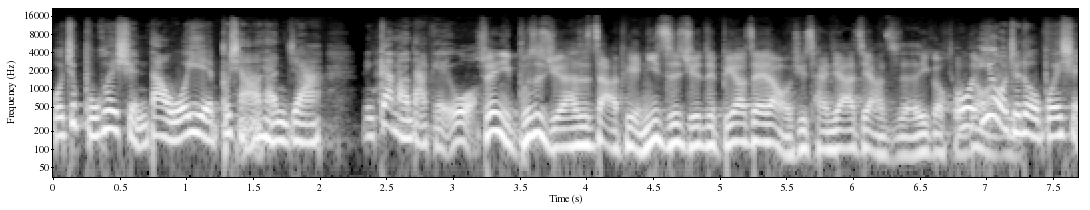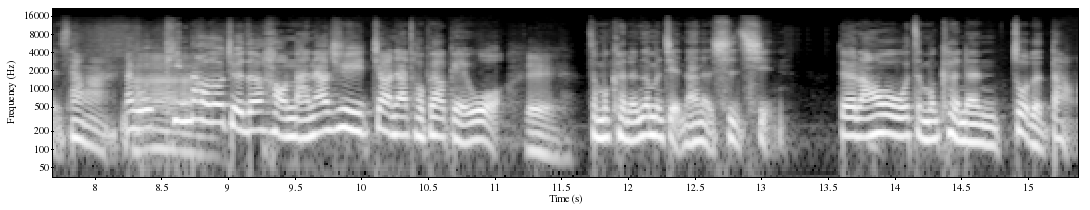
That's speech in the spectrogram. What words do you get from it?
我就不会选到，我也不想要参加，你干嘛打给我？所以你不是觉得他是诈骗，你只是觉得不要再让我去参加这样子的一个活动。我因为我觉得我不会选上啊，那我听到都觉得好难，要去叫人家投票给我。对，怎么可能那么简单的事情？对，然后我怎么可能做得到？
